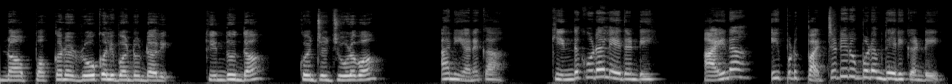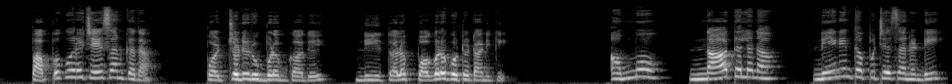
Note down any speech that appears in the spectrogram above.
నా పక్కన రోకలి బండుండాలి. కిందుందా? కొంచెం చూడవా? అని అనక కింద కూడా లేదండి. అయినా ఇప్పుడు పచ్చడి రుబ్బడం దేనికండి? పప్పు కూర చేశాను కదా. పచ్చడి రుబ్బడం కాదే నీ తల పగలగొట్టటానికి. అమ్మో నా తలనా? నేనేం తప్పు చేశానండి?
